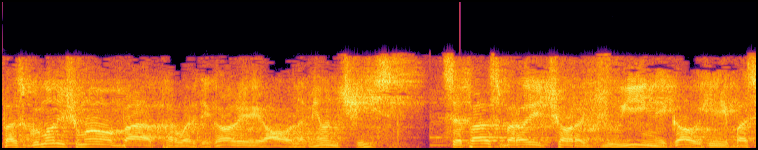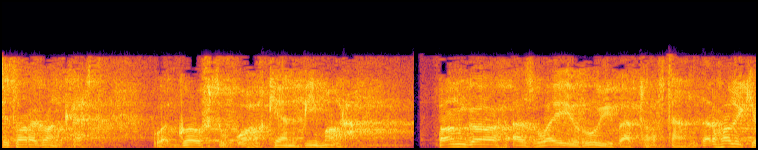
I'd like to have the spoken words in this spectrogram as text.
پس گمان شما به پروردگار عالمیان چیست؟ سپس برای چارجویی نگاهی به ستارگان کرد و گفت واقعا بیمارم آنگاه از وی روی برتافتند در حالی که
